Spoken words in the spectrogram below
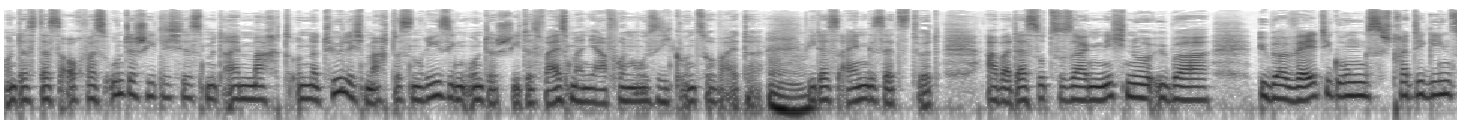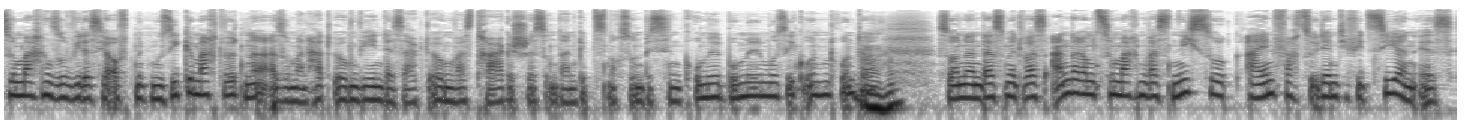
und dass das auch was Unterschiedliches mit einem macht und natürlich macht das einen riesigen Unterschied, das weiß man ja von Musik und so weiter, mhm. wie das eingesetzt wird, aber das sozusagen nicht nur über Überwältigungsstrategien zu machen, so wie das ja oft mit Musik gemacht wird, ne? also man hat irgendwen, der sagt irgendwas Tragisches und dann gibt's noch so ein bisschen Grummel-Bummel-Musik unten drunter, mhm. sondern das mit was anderem zu machen, was nicht so einfach zu identifizieren ist.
